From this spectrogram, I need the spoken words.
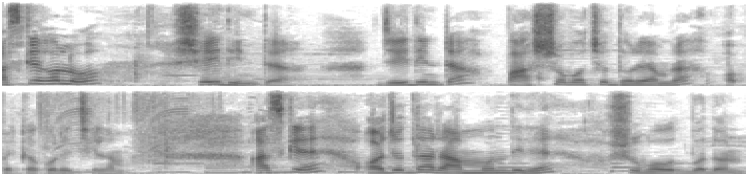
আজকে হলো সেই দিনটা। যেই দিনটা পাঁচশো বছর ধরে আমরা অপেক্ষা করেছিলাম। আজকে অযোধ্যা রাম মন্দিরে শুভ উদ্বোধন।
